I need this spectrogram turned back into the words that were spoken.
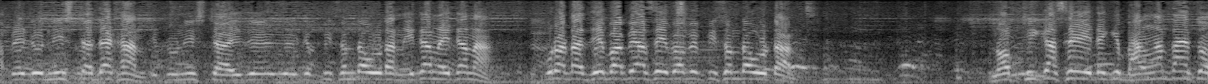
আপনি একটু নিচটা দেখান, একটু নিচটা এই যে পিছনটা উল্টান, এটা না এটা না। পুরাটা যেভাবে আছে এইভাবে পিছনটা উল্টান। নব ঠিক আছে এটা কি ভাঙা তাই তো?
